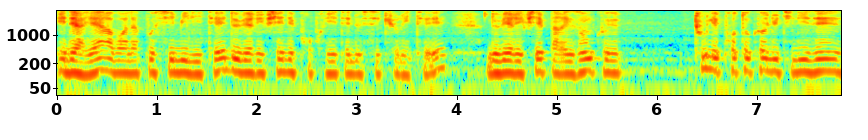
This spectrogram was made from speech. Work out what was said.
Et derrière, avoir la possibilité de vérifier des propriétés de sécurité, de vérifier par exemple que tous les protocoles utilisés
